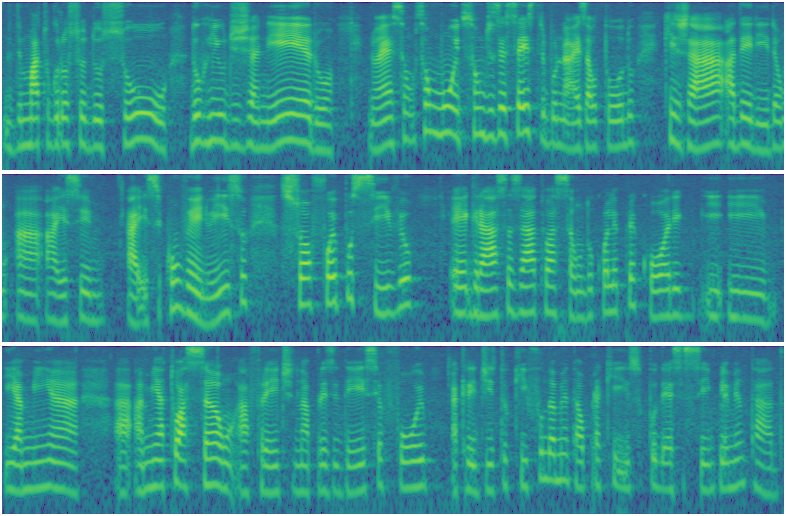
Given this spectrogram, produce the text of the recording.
de, Mato Grosso do Sul, do Rio de Janeiro, não é? são, são muitos, são 16 tribunais ao todo que já aderiram a, a, esse, a esse convênio. E isso só foi possível é, graças à atuação do Coleprecore e, e, e a, minha, a, a, minha atuação à frente na presidência foi, acredito que, fundamental para que isso pudesse ser implementado.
